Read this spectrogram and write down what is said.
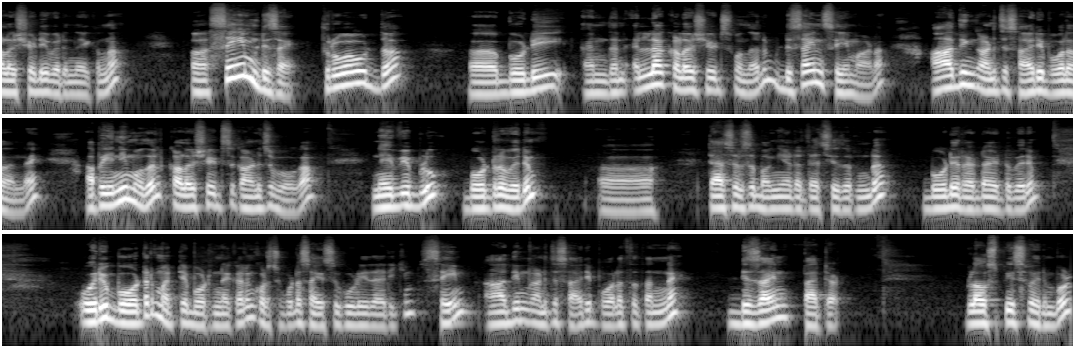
കളർ ഷെയ്ഡിൽ വരുന്നേക്കുന്ന same design throughout the body and then എല്ലാ കളർ ഷെയ്ഡ്സ് വന്നാലും ഡിസൈൻ സെയിം ആണ്. ആദ്യം കാണിച്ച സാരി പോലെ തന്നെ. അപ്പോൾ ഇനി മുതൽ കളർ ഷെയ്ഡ്സ് കാണിച്ചു പോകാം. നേവി ബ്ലൂ ബോർഡർ വരും. ടാസൽസ് ഭംഗിയായിട്ട് അറ്റാച്ച് ചെയ്തിട്ടുണ്ട്. ബോഡി റെഡായിട്ട് വരും. ഒരു ബോർഡർ മറ്റേ ബോർഡറിനേക്കാളും കുറച്ചും കൂടെ സൈസ് കൂടിയതായിരിക്കും. സെയിം ആദ്യം കാണിച്ച സാരി പോലത്തെ തന്നെ ഡിസൈൻ പാറ്റേൺ ബ്ലൗസ് പീസ് വരുമ്പോൾ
